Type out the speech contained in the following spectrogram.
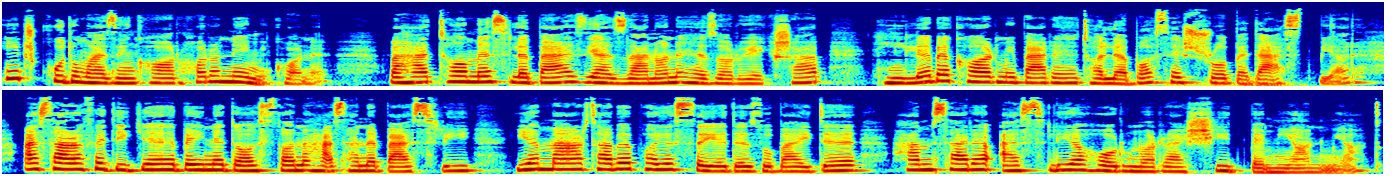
هیچ کدوم از این کارها رو نمی‌کنه و حتی مثل بعضی از زنان هزار و یک شب هیله به کار می‌بره تا لباسش رو به دست بیاره. از طرف دیگه بین داستان حسن بصری یه مرتبه پای سید زبیده همسر اصلی هارون و رشید به میان میاد.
